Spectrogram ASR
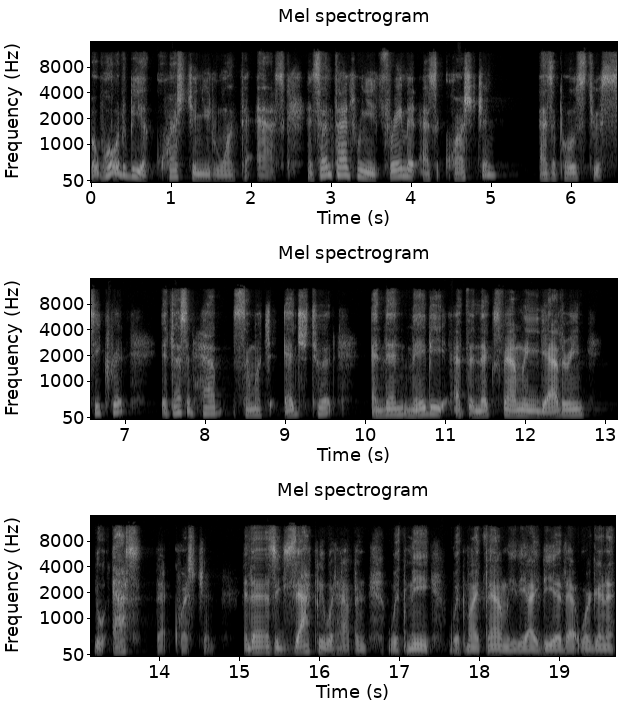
But what would be a question you'd want to ask? And sometimes when you frame it as a question, as opposed to a secret, it doesn't have so much edge to it. And then maybe at the next family gathering, you'll ask that question. And that's exactly what happened with me, with my family. The idea that we're gonna,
